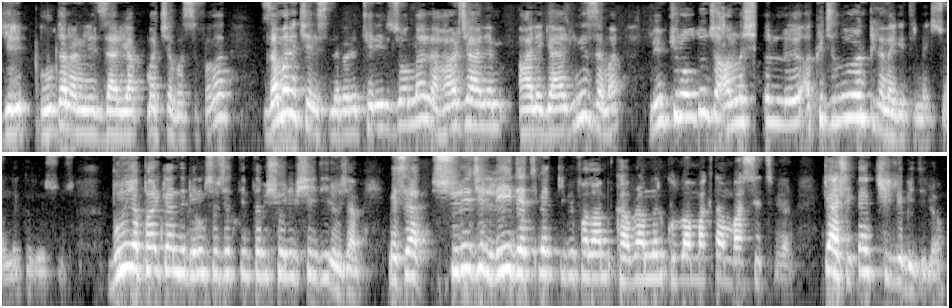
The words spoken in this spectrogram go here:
girip buradan analizler yapma çabası falan. Zaman içerisinde böyle televizyonlarla harcı hale, hale geldiğiniz zaman mümkün olduğunca anlaşılırlığı, akıcılığı ön plana getirmek zorunda kalıyorsunuz. Bunu yaparken de benim söz ettiğim tabii şöyle bir şey değil hocam. Mesela süreci lead etmek gibi falan kavramları kullanmaktan bahsetmiyorum. Gerçekten kirli bir dil o.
